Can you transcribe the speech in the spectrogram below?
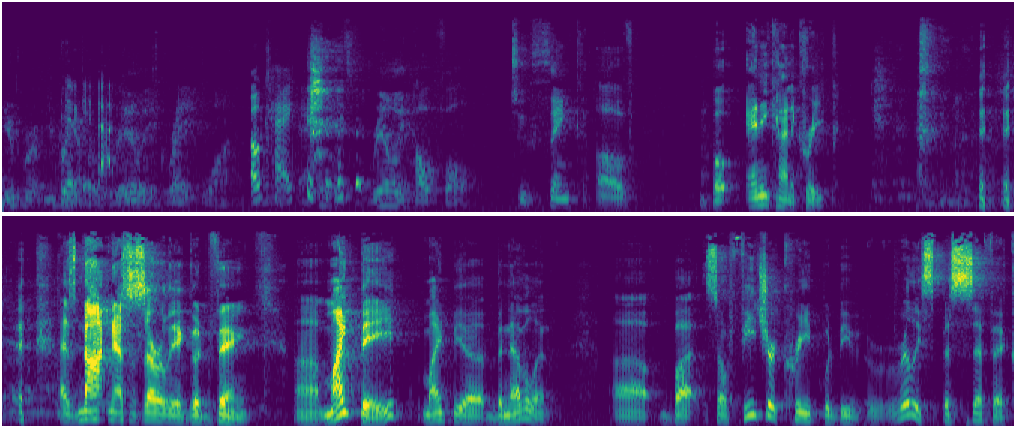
you, br- you bring Mitigate up that. really great one. Okay. I think it's really helpful to think of bo- any kind of creep as not necessarily a good thing. Uh, might be, might be a benevolent, uh, but so feature creep would be really specific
